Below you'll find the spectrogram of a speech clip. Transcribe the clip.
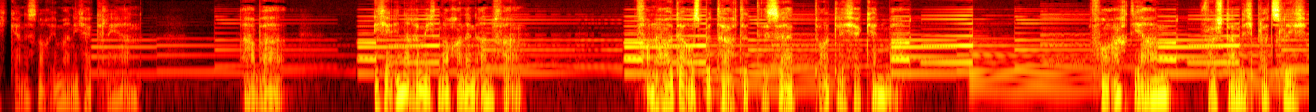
Ich kann es noch immer nicht erklären. Aber ich erinnere mich noch an den Anfang. Von heute aus betrachtet ist er deutlich erkennbar. Vor acht Jahren verstand ich plötzlich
